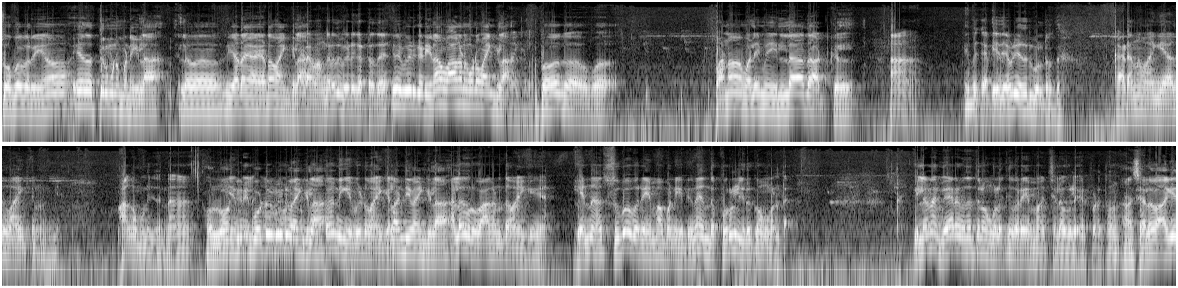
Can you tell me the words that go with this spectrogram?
சுபவரையும் ஏதோ திருமணம் பண்ணிக்கலாம் இல்லை இடம் இடம் வாங்கிக்கலாம். இடம் வாங்குறது வீடு கட்டுறது. இல்லை வீடு கட்டிக்கலாம் வாகனம் கூட வாங்கிக்கலாம். வாங்கிக்கலாம். இப்போ பணம் வலிமை இல்லாத ஆட்கள் ஆ இது இதை எப்படி எதிர்கொள்கிறது கடனை வாங்கியாவது வாங்கிக்கணும் நீங்கள் வாங்க முடிஞ்சதுன்னா ஒரு loan EMI ல போட்டு வீடு வாங்கிக்கலாம். நீங்கள் வீடு வாங்கிக்கலாம். வண்டி வாங்கிக்கலாம். அல்லது ஒரு வாகனத்தை வாங்கிக்கோங்க. என்ன சுப விரயமாக பண்ணிக்கிட்டீங்கன்னா இந்த பொருள் இருக்கும் உங்கள்கிட்ட இல்லைன்னா வேறு விதத்தில் உங்களுக்கு விரயமாக செலவுகளை ஏற்படுத்தும். ஆனால் செலவு ஆகியே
